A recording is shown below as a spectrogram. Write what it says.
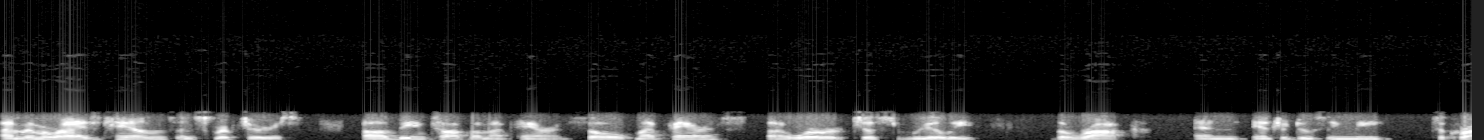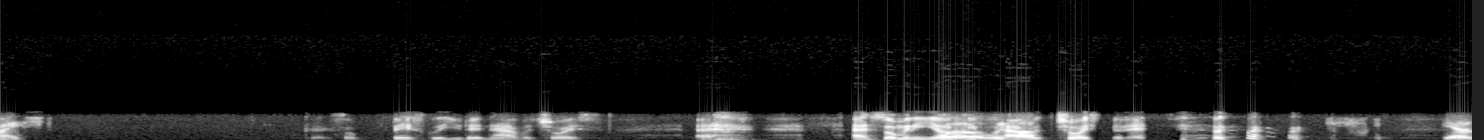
I memorized hymns and scriptures uh, being taught by my parents. So my parents uh, were just really the rock and introducing me to Christ. Okay, so basically, you didn't have a choice. As so many young Well, people have all- a choice today. Yes,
